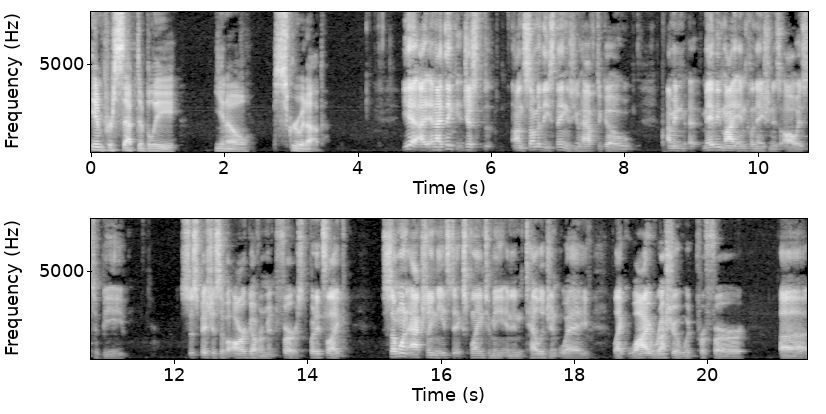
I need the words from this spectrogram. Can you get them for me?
imperceptibly, you know, screw it up. Yeah, I, and I think just on some of these things, you have to go. I mean, maybe my inclination is always to be suspicious of our government first, but it's like someone actually needs to explain to me in an intelligent way, like why Russia would prefer uh,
